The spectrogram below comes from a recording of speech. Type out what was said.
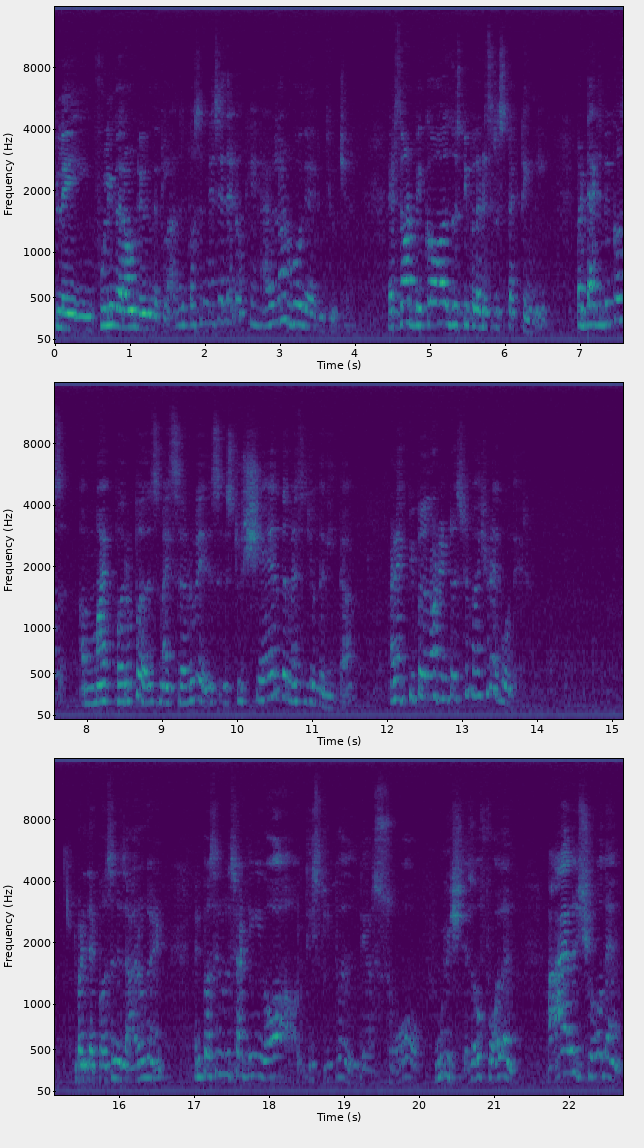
playing, fooling around during the class. And person may say that okay, I will not go there in future. That's not because those people are disrespecting me, but that's because uh, my purpose, my service is to share the message of the Gita. And if people are not interested, why should I go there? But if that person is arrogant, then person will start thinking, oh, these people, they are so foolish, they're so fallen. I will show them,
